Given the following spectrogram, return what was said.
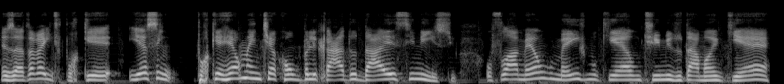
Exatamente, porque e assim, porque realmente é complicado dar esse início. O Flamengo mesmo, que é um time do tamanho que é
